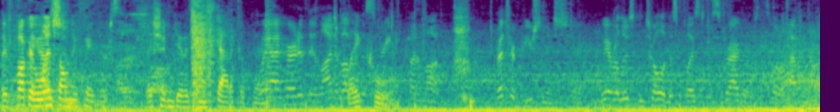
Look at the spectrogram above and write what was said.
They fucking Yeah, lynched all new new papers. They shouldn't give us any static up there. way I heard it, they lined them up Play in the cool. street and cut them up. Retribution is shit. If we ever lose control of this place to the stragglers, that's what'll happen to us.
